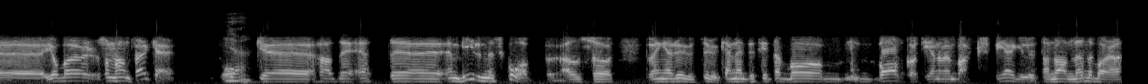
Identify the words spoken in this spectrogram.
eh, jobbar som hantverkare och eh, hade ett, eh, en bil med skåp. Alltså, det var inga rutor. Du kan inte titta ba- bakåt genom en backspegel utan du använder bara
